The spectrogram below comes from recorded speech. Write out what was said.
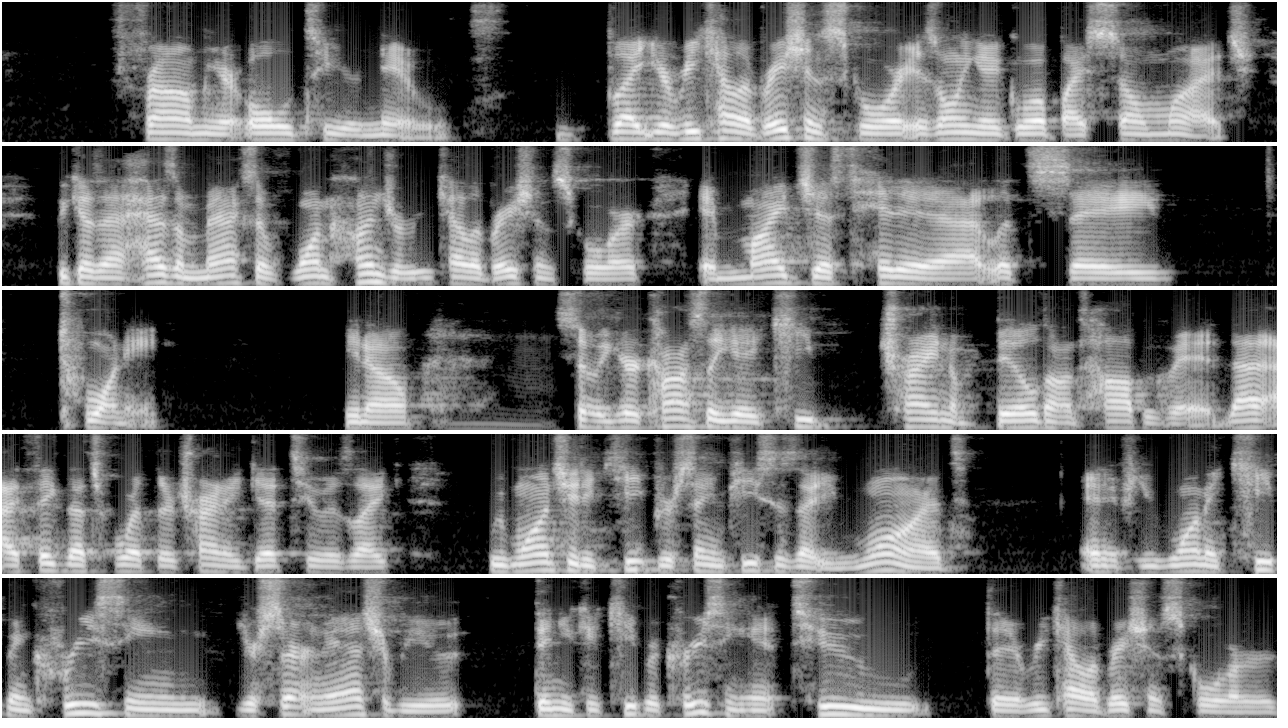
from your old to your new. But your recalibration score is only going to go up by so much because it has a max of 100 recalibration score. It might just hit it at, let's say, 20. You know, so you're constantly going to keep trying to build on top of it. That I think that's what they're trying to get to is like we want you to keep your same pieces that you want, and if you want to keep increasing your certain attribute, then you could keep increasing it to the recalibration score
